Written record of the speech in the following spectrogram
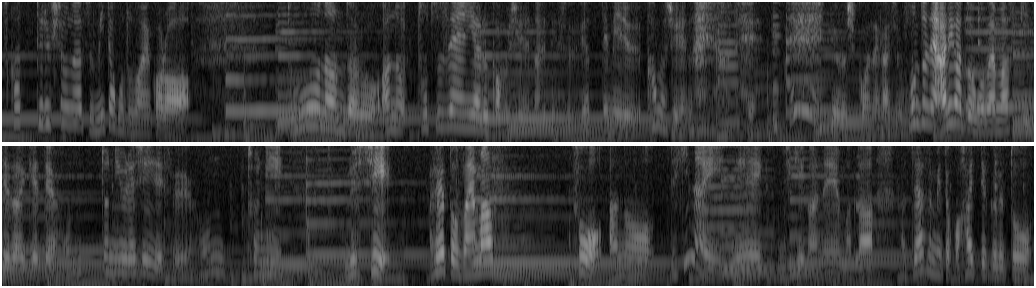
使ってる人のやつ見たことないからどうなんだろうあの突然やるかもしれないです。やってみるかもしれない。のでよろしくお願いします本当ねありがとうござい。ます聞いていただけて本当に嬉しいです本当に嬉しいありがとうございます。そうあのできないね時期がねまた夏休みとか入ってくると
